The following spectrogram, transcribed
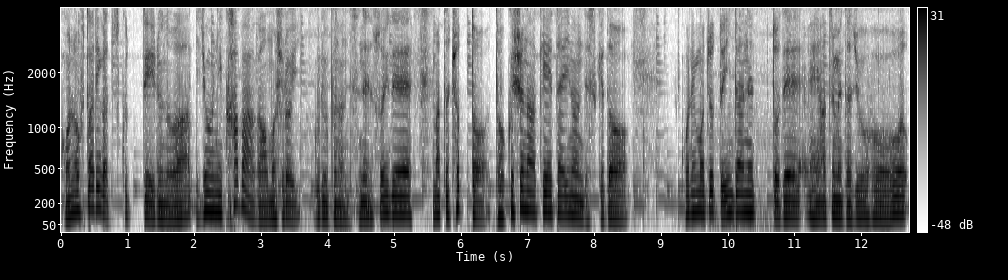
この2人が作っているのは非常にカバーが面白いグループなんですね。それでまたちょっと特殊な形態なんですけどこれもちょっとインターネットで、集めた情報を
